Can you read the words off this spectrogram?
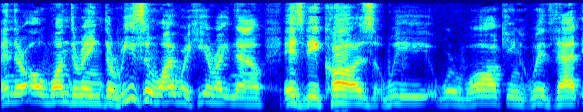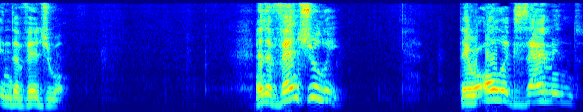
and they're all wondering the reason why we're here right now is because we were walking with that individual. And eventually, they were all examined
